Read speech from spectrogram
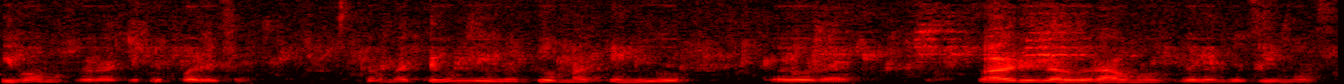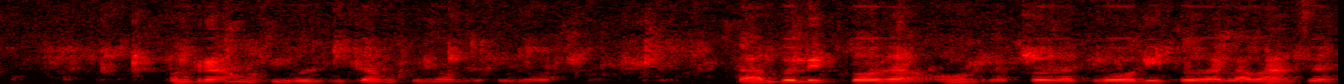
Y vamos a orar, ¿qué te parece? Tómate un minuto más conmigo Padre, le adoramos, le bendecimos, honramos y glorificamos su nombre, Señor, dándole toda honra, toda gloria y toda alabanza.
